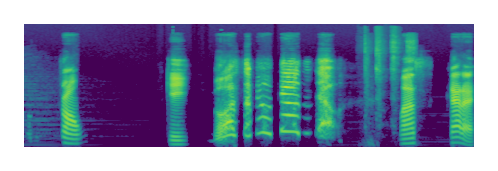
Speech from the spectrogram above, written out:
sobre o Tron. Fiquei, nossa, meu Deus do céu! Mas, cara,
